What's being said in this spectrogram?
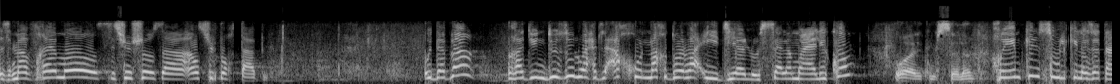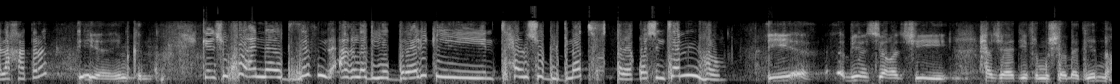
زعما vraiment c'est une chose insupportable ودابا غادي ندوزو لواحد الاخ وناخذوا الراي ديالو السلام عليكم وعليكم السلام خويا يمكن نسولك الا جات على خاطرك إيه يمكن كنشوفوا ان بزاف من اغلبيه الدراري كيتحرشوا بالبنات في الطريق واش انت منهم إيه bien sûr هادشي حاجة هاديه في المجتمع ديالنا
